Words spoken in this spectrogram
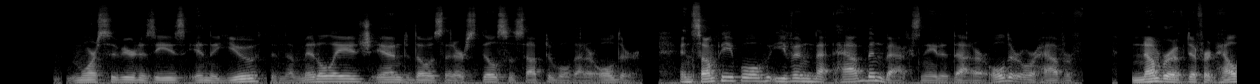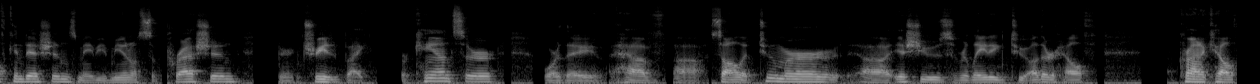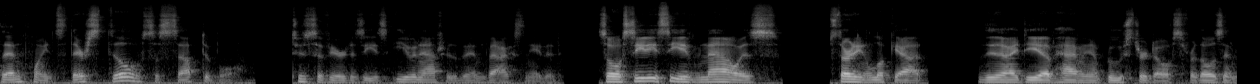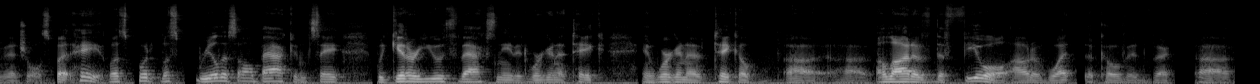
more severe disease in the youth, in the middle age, and those that are still susceptible that are older. And some people, even that have been vaccinated, that are older or have a number of different health conditions, maybe immunosuppression, being treated by for cancer, or they have uh, solid tumor uh, issues relating to other health, chronic health endpoints, they're still susceptible to severe disease even after they've been vaccinated. So CDC now is starting to look at the idea of having a booster dose for those individuals. But hey, let's put let's reel this all back and say we get our youth vaccinated, we're going to take and we're going to take a uh, uh, a lot of the fuel out of what the COVID uh,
